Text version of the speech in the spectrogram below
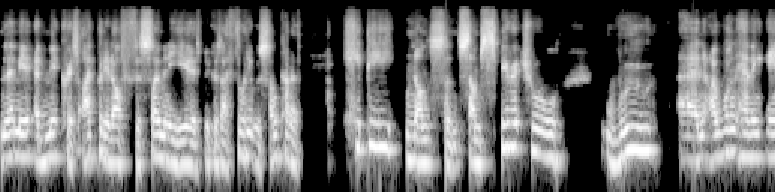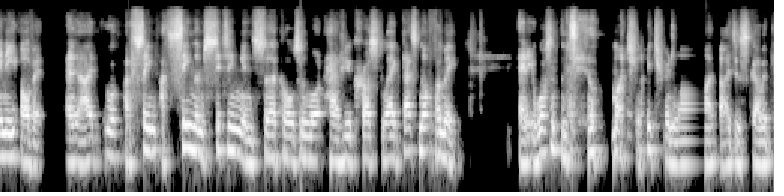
let me admit, Chris, I put it off for so many years because I thought it was some kind of hippie nonsense, some spiritual woo, and I wasn't having any of it. And I, I've seen, I've seen them sitting in circles and what have you, crossed legged. That's not for me. And it wasn't until much later in life I discovered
